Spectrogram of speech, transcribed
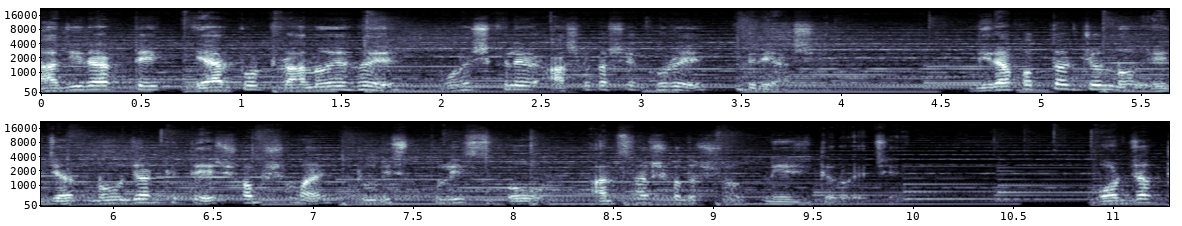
নাজিরার টেক এয়ারপোর্ট রানওয়ে হয়ে মহেশখালীর আশেপাশে ঘুরে ফিরে আসে। নিরাপত্তার জন্য এই নৌযানটিতে সবসময় ট্যুরিস্ট পুলিশ ও আনসার সদস্য নিয়োজিত রয়েছে। পর্যাপ্ত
